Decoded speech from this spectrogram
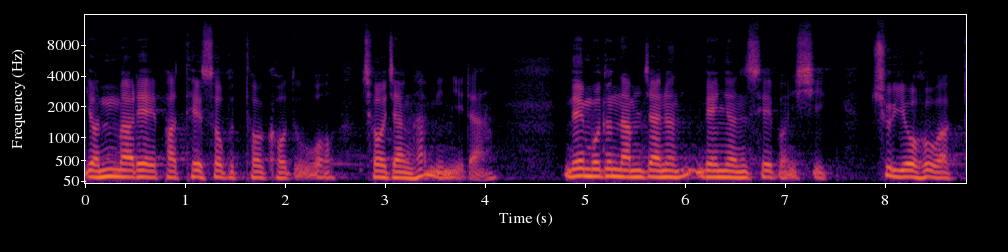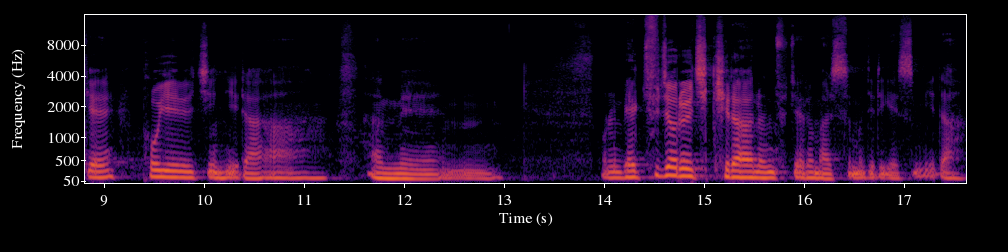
연말에 밭에서부터 거두어 저장함이니라. 내 모든 남자는 매년 세 번씩 주 여호와께 보일지니라. 아멘. 오늘 맥추절을 지키라는 주제로 말씀을 드리겠습니다.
